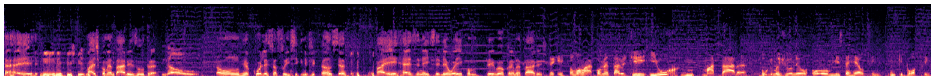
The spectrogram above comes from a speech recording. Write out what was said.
Aí. Mais comentários, Ultra? Não, Então recolha-se a sua insignificância. Vai, Resney, você leu aí? Como pegou o comentário? Peguei. Então vamos lá. Comentário de Yur Madara, Bugman Jr. ou Mr. Helsing. Hum, que bosta, hein?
